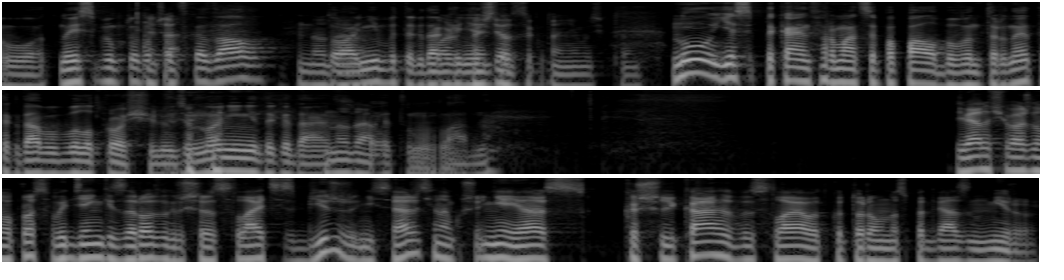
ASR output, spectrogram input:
Вот. Но если бы им кто-то Это- подсказал, ну то да. они бы тогда, Может, конечно... найдется кто-нибудь, кто... Ну, если бы такая информация попала бы в интернет, тогда бы было проще людям. Но они не догадаются. Ну да. Поэтому, ладно. Ребят, очень важный вопрос. Вы деньги за розыгрыш рассылаете с биржи, не свяжете нам кошелек? Не, я с кошелька высылаю, вот, к которому у нас подвязан Mirror.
